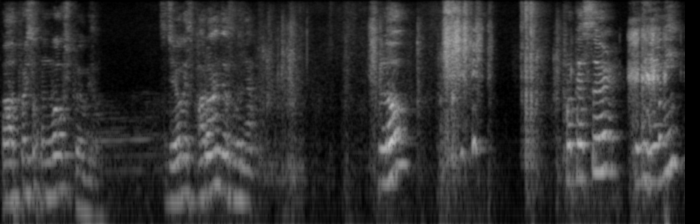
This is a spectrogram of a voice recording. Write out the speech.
와 벌써 공부하고 싶어 여기서. 진짜 여기서 바로 앉아서 그냥. Hello? Professor? Can you hear me?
